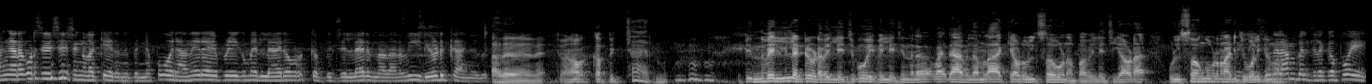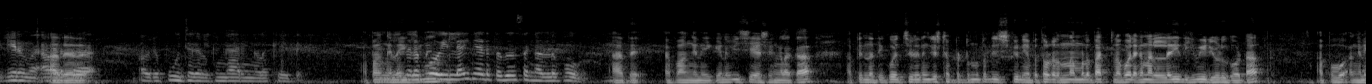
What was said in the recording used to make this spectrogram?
അങ്ങനെ കുറച്ച് വിശേഷങ്ങളൊക്കെ ആയിരുന്നു. പിന്നെ പോരാ നേരമായപ്പോഴേക്കും എല്ലാവരും ഉറക്കപ്പിച്ചില്ലായിരുന്നു. അതാണ് വീഡിയോ എടുക്കാഞ്ഞത്. അതെ അതെ ഉറക്കപ്പിച്ചായിരുന്നു. ഇന്ന് വലിയ ഇവിടെ. വില്ലേജ് പോയി. വില്ലേജ് ഇന്നലെ രാവിലെ നമ്മൾ ആക്കി അവിടെ ഉത്സവമാണ്. അപ്പൊ വില്ലേജിക്ക് അവിടെ ഉത്സവം കൂടെ അടിച്ചു പൊളിക്കണം. ഇന്നലെ അമ്പലത്തിലൊക്കെ പോയേക്കിരുന്നു. അവിടുത്തെ ഒരു പൂജകൾക്കും കാര്യങ്ങളൊക്കെ ആയിട്ട്. അപ്പൊ അങ്ങനെ പോയില്ല ഇനി അടുത്ത ദിവസങ്ങളിൽ പോകും. അതെ അപ്പൊ അങ്ങനെയൊക്കെയാണ് വിശേഷങ്ങളൊക്കെ. അപ്പൊ ഇന്നത്തെ കൊച്ചു നിങ്ങൾക്ക് ഇഷ്ടപ്പെട്ടു എന്ന് പ്രതീക്ഷിക്കുന്നു. അപ്പൊ തുടർന്ന് നമ്മൾ പറ്റുന്ന പോലെ നല്ല രീതിക്ക് വീഡിയോ എടുക്കോട്ടെ അപ്പൊ അങ്ങനെ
